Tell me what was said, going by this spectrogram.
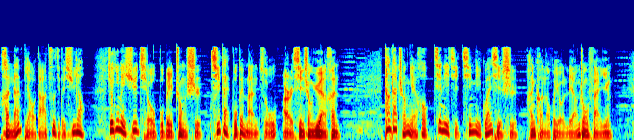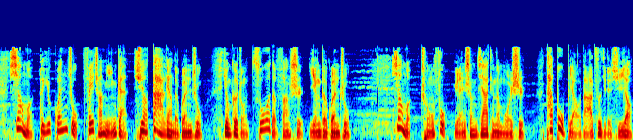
很难表达自己的需要，又因为需求不被重视、期待不被满足而心生怨恨。当他成年后建立起亲密关系时，很可能会有两种反应：要么对于关注非常敏感，需要大量的关注，用各种作的方式赢得关注；要么重复原生家庭的模式，他不表达自己的需要，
